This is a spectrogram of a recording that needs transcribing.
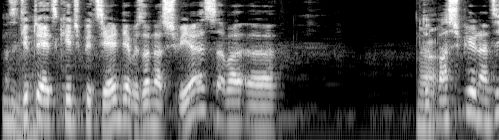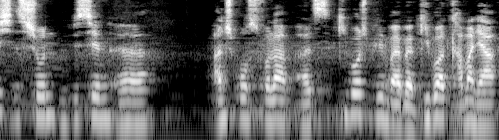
Also es gibt ja jetzt keinen speziellen, der besonders schwer ist, aber äh, Ja. das Bassspielen an sich ist schon ein bisschen äh, anspruchsvoller als Keyboard spielen, weil beim Keyboard kann man ja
